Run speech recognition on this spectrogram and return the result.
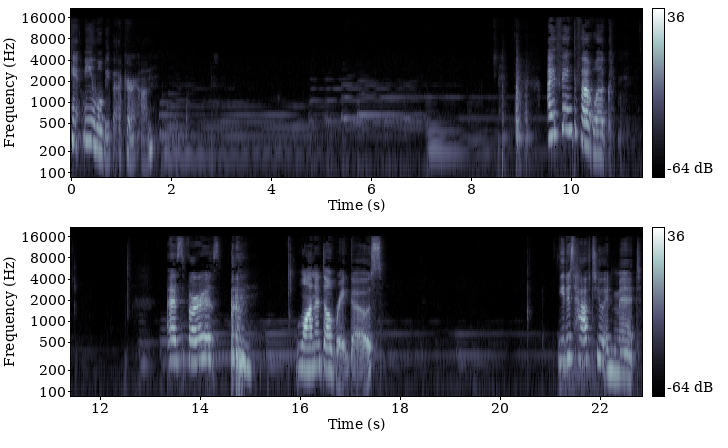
Tammy will be back around. I think that look, as far as Lana Del Rey goes, you just have to admit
